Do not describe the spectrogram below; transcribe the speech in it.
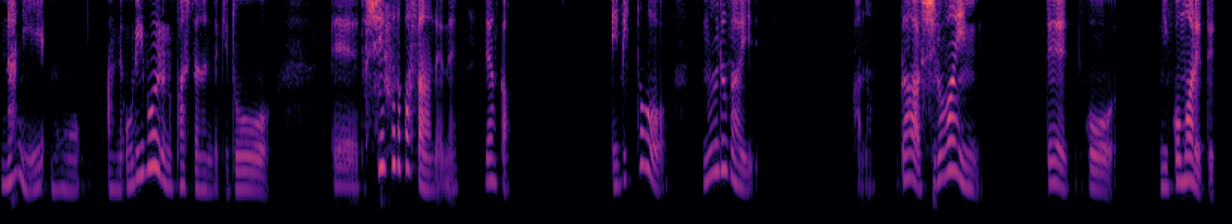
何？もう、あのね、オリーブオイルのパスタなんだけど、えっ、ー、と、シーフードパスタなんだよね。で、なんか、エビとムール貝かな？が白ワインで、こう、煮込まれて、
